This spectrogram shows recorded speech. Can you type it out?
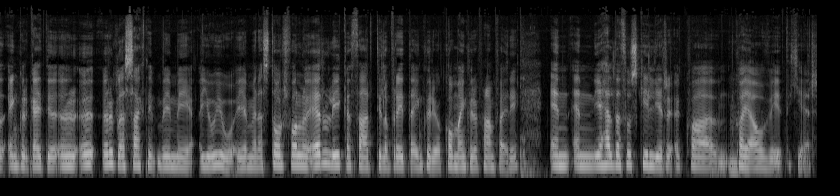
að einhver gæti örgulega sagt við mig, jújú, jú, ég meina stórfólum eru líka þar til að breyta einhverju og koma einhverju framfæri, en, en ég held að þú skiljir hvað hva mm. ég ávið hér.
